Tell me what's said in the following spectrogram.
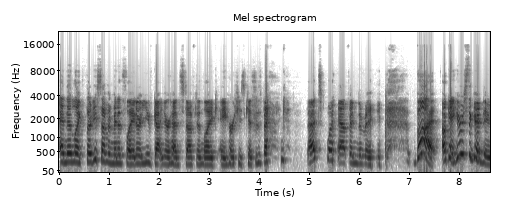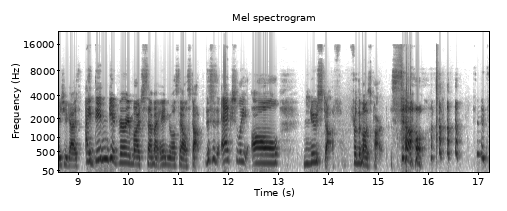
And then like 37 minutes later, you've got your head stuffed in like a Hershey's Kisses bag. That's what happened to me. But, okay, here's the good news, you guys. I didn't get very much semi-annual sale stuff. This is actually all new stuff for the most part. So, it's,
